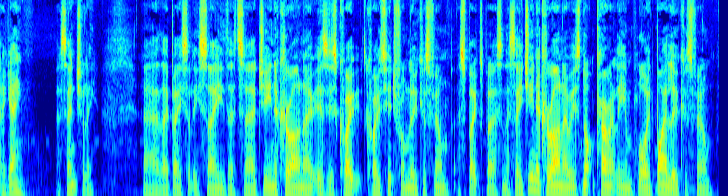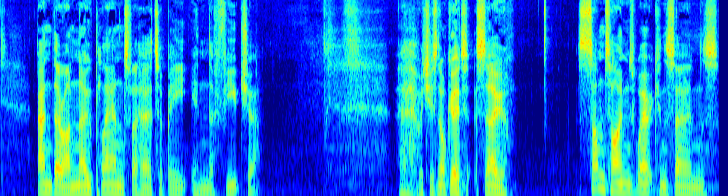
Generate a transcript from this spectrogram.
again. Essentially, uh, they basically say that uh, Gina Carano is is quote, quoted from Lucasfilm, a spokesperson. They say Gina Carano is not currently employed by Lucasfilm, and there are no plans for her to be in the future, uh, which is not good. So sometimes, where it concerns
